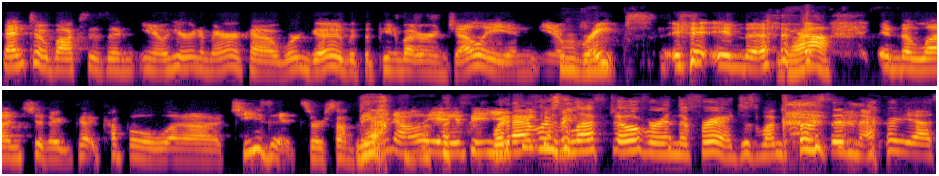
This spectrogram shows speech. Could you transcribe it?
Bento boxes and you know here in america we're good with the peanut butter and jelly and you know mm-hmm. grapes in the yeah in the lunch and a, couple uh cheez its or something yeah. you know if you whatever's left over in the fridge is what goes in there yes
